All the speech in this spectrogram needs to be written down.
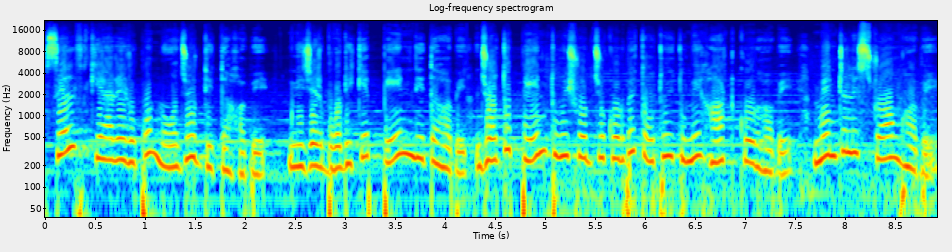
সেলফ কেয়ারের উপর নজর দিতে হবে। নিজের বডিকে পেন দিতে হবে। যত পেন তুমি সহ্য করবে, ততই তুমি হার্ট কোর হবে। মেন্টালি স্ট্রং হবে।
